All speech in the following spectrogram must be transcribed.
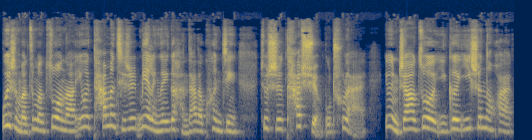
为什么这么做呢？因为他们其实面临的一个很大的困境就是他选不出来，因为你知道做一个医生的话，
